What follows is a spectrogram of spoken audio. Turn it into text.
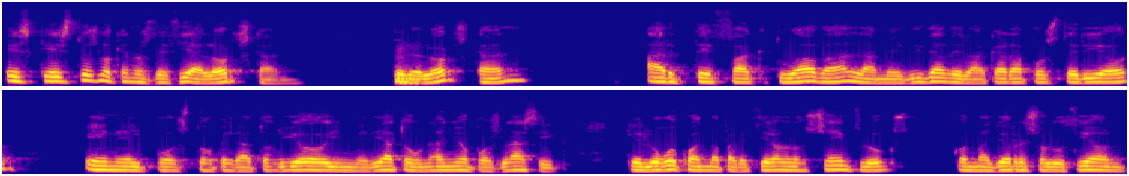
es que esto es lo que nos decía el ORSCAN. Pero el ORSCAN artefactuaba la medida de la cara posterior en el postoperatorio inmediato, un año post-LASIK, que luego cuando aparecieron los Flux con mayor resolución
